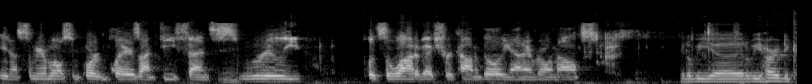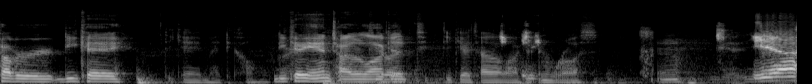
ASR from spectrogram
you know some of your most important players on defense really puts a lot of extra accountability on everyone else. it'll be uh, it'll be hard to cover DK, DK Metcalf. DK and Tyler Lockett. DK Tyler Lockett and Russ. Yeah,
